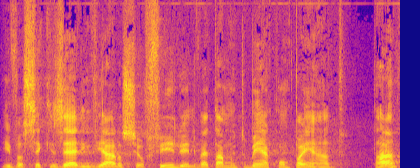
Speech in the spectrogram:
e você quiser enviar o seu filho, ele vai estar muito bem acompanhado, tá?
